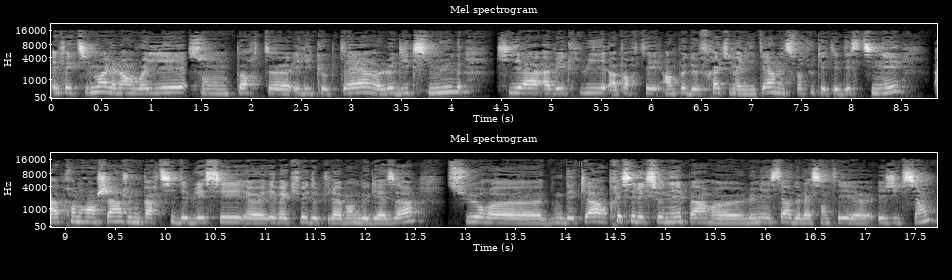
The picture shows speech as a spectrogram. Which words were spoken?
Effectivement, elle avait envoyé son porte-hélicoptère, le Dixmude, qui a avec lui apporté un peu de fret humanitaire, mais surtout qui était destiné à prendre en charge une partie des blessés euh, évacués depuis la bande de Gaza sur euh, donc des cas présélectionnés par euh, le ministère de la Santé égyptien.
